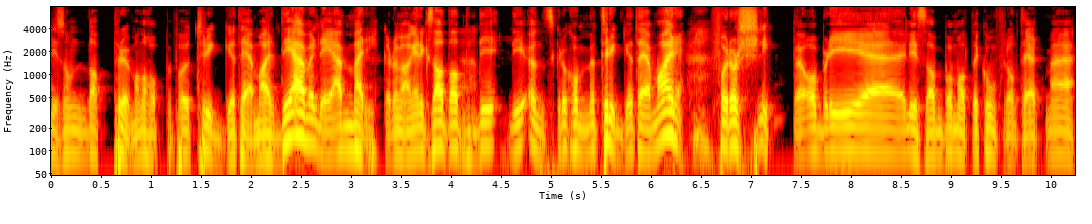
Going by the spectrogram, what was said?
liksom, da prøver man å hoppe på trygge temaer. Det er vel det jeg merker noen ganger. ikke sant? At de, de ønsker å komme med trygge temaer for å slippe å bli eh, liksom på en måte konfrontert med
